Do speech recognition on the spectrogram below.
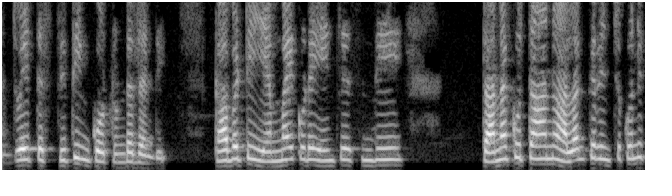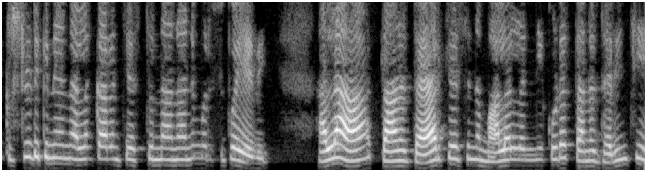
అద్వైత స్థితి ఇంకోటి ఉండదండి. కాబట్టి ఈ అమ్మాయి కూడా ఏం చేసింది? తనకు తాను అలంకరించుకొని కృష్ణుడికి నేను అలంకారం చేస్తున్నాను అని మురిసిపోయేది. అలా తాను తయారు చేసిన మాలలన్నీ కూడా తను ధరించి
